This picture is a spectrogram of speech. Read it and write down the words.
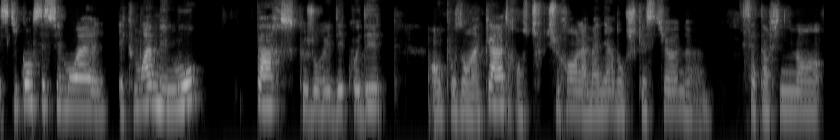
Ce qui compte, c'est ses mots à elle. Et que moi, mes mots, parce que j'aurais décodé en posant un cadre, en structurant la manière dont je questionne euh, cet infiniment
